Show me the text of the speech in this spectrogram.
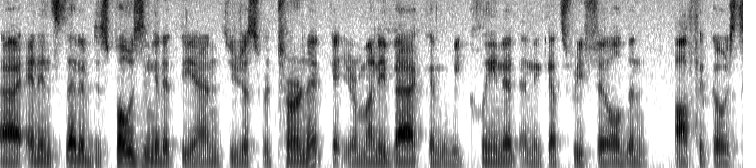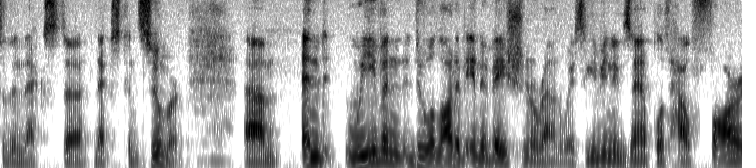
Uh, and instead of disposing it at the end, you just return it, get your money back, and we clean it, and it gets refilled, and off it goes to the next uh, next consumer. Um, and we even do a lot of innovation around waste. To give you an example of how far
